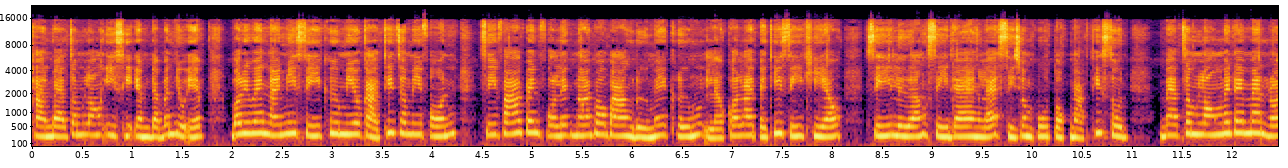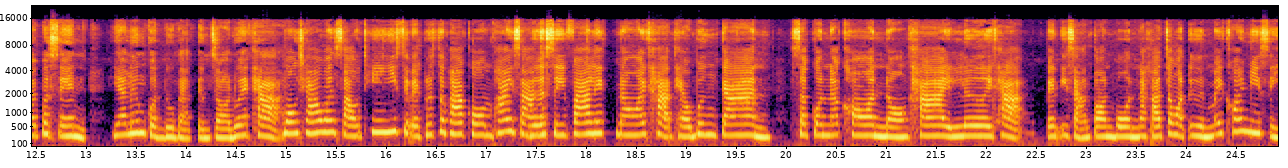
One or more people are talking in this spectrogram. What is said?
ผ่านแบบจำลอง ECMWF บริเวณไหนมีสีคือมีโอกาสที่จะมีฝน สีฟ้าเป็นฝนเล็กน้อยเบาบางหรือเมฆครึ้ม แล้วก็ไล่ไปที่สีเขียว สีเหลือง สีแดง และสีชมพูตกหนักที่สุด แบบจำลองไม่ได้แม่นร้อยเปอร์เซ็นต์อย่าลืมกดดูแบบเต็มจอด้วยค่ะโมงเช้าวันเสาร์ที่ 21 พฤษภาคมภาคสาเหลือสีฟ้าเล็กน้อยค่ะ แถวบึงกาฬสกลนครหนองคาย เลยค่ะ เป็นอีสานตอนบนนะคะ จังหวัดอื่นไม่ค่อยมีสี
